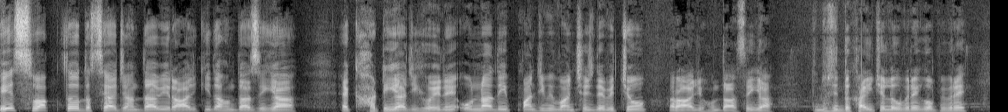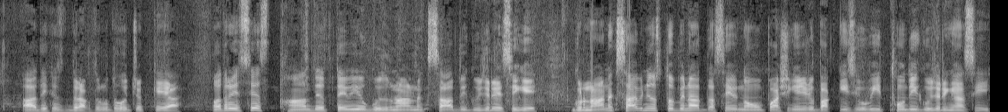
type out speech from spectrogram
ਇਸ ਵਕਤ ਦੱਸਿਆ ਜਾਂਦਾ ਵੀ ਰਾਜ ਕਿਹਦਾ ਹੁੰਦਾ ਸੀਗਾ? ਇੱਕ ਹਟਿਆ ਜੀ ਹੋਏ ਨੇ, ਉਹਨਾਂ ਦੀ ਪੰਜਵੀਂ ਵੰਸ਼ਜ ਦੇ ਵਿੱਚੋਂ ਰਾਜ ਹੁੰਦਾ ਸੀਗਾ। ਤੇ ਤੁਸੀਂ ਦਿਖਾਈ ਚੱਲੋ ਵੀਰੇ, ਗੋਪੀ ਵੀਰੇ। ਆ ਦੇਖ, ਦਰਖਤ ਰੁੱਤ ਹੋ ਚੁੱਕੇ ਆ। ਮਤਲਬ ਇਸੇ ਸਥਾਨ ਦੇ ਉੱਤੇ ਵੀ ਉਹ ਗੁਰੂ ਨਾਨਕ ਸਾਹਿਬ ਵੀ ਗੁਜਰੇ ਸੀਗੇ। ਗੁਰੂ ਨਾਨਕ ਸਾਹਿਬ ਨੇ ਉਸ ਤੋਂ ਬਿਨਾਂ ਦਸੇ ਨੌ ਪਾਸ਼ੀਆਂ ਜਿਹੜੇ ਬਾਕੀ ਸੀ, ਉਹ ਵੀ ਇੱਥੋਂ ਦੀ ਗੁਜ਼ਰੀਆਂ ਸੀ।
